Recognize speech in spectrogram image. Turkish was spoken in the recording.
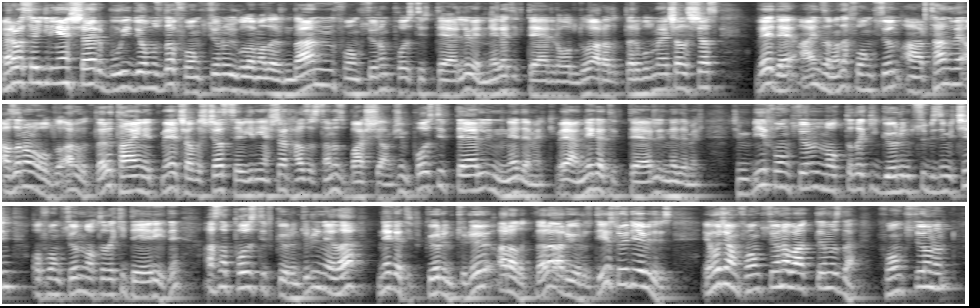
Merhaba sevgili gençler. Bu videomuzda fonksiyon uygulamalarından fonksiyonun pozitif değerli ve negatif değerli olduğu aralıkları bulmaya çalışacağız. Ve de aynı zamanda fonksiyonun artan ve azalan olduğu aralıkları tayin etmeye çalışacağız. Sevgili gençler hazırsanız başlayalım. Şimdi pozitif değerli ne demek veya negatif değerli ne demek? Şimdi bir fonksiyonun noktadaki görüntüsü bizim için o fonksiyonun noktadaki değeriydi. Aslında pozitif görüntülü ne la negatif görüntülü aralıkları arıyoruz diye söyleyebiliriz. E hocam fonksiyona baktığımızda fonksiyonun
